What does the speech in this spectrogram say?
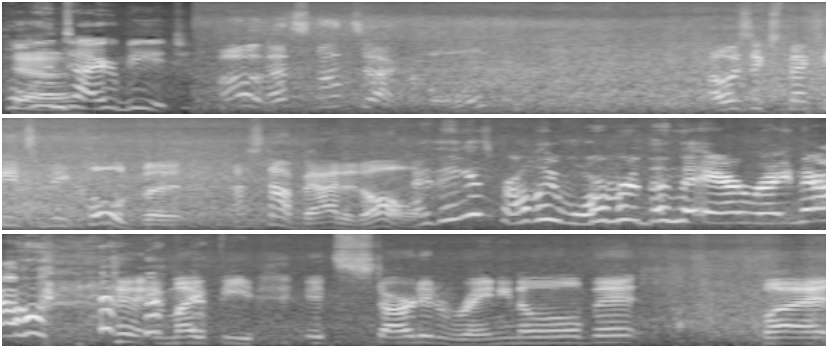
whole yeah. entire beach. Oh, that's not that cold. I was expecting it to be cold, but that's not bad at all. I think it's probably warmer than the air right now. it might be. It started raining a little bit, but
